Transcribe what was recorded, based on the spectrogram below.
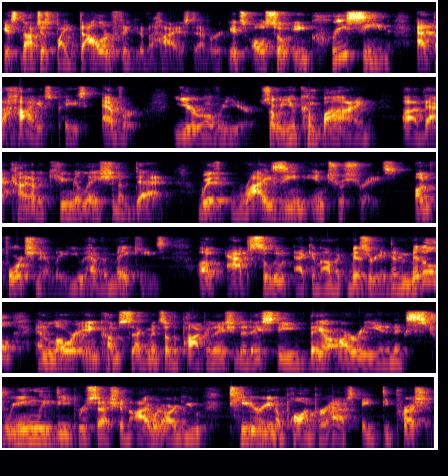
it's not just by dollar figure the highest ever, it's also increasing at the highest pace ever year over year. So when you combine uh, that kind of accumulation of debt with rising interest rates, unfortunately, you have the makings of absolute economic misery. The middle and lower income segments of the population today, Steve, they are already in an extremely deep recession. I would argue teetering upon perhaps a depression.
